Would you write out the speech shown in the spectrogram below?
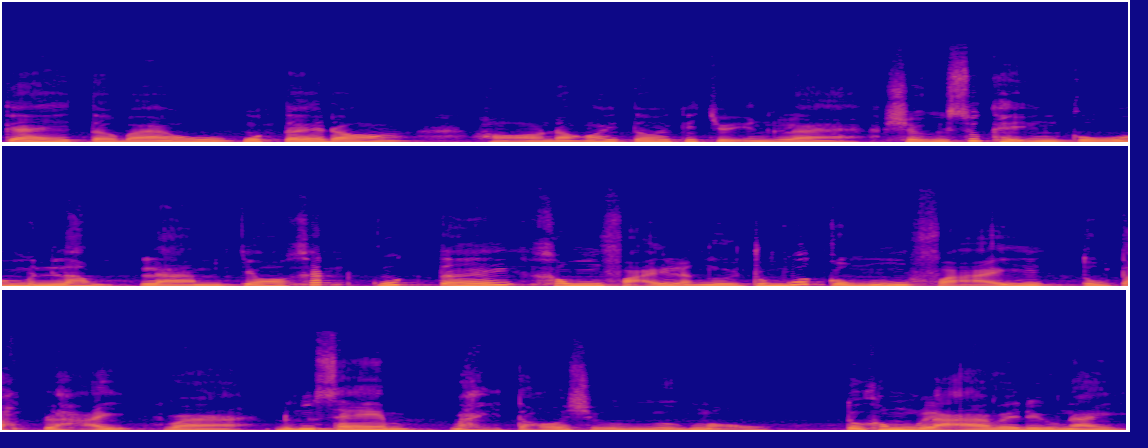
cái tờ báo quốc tế đó, họ nói tới cái chuyện là sự xuất hiện của Minh Long làm cho khách quốc tế không phải là người Trung Quốc cũng phải tụ tập lại và đứng xem, bày tỏ sự ngưỡng mộ. Tôi không lạ về điều này,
